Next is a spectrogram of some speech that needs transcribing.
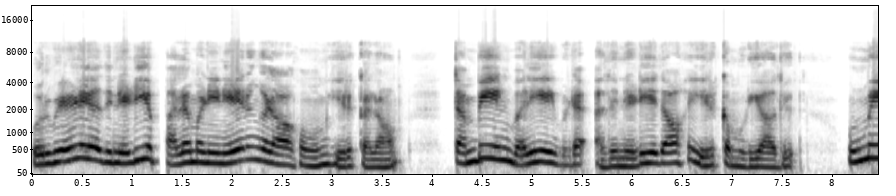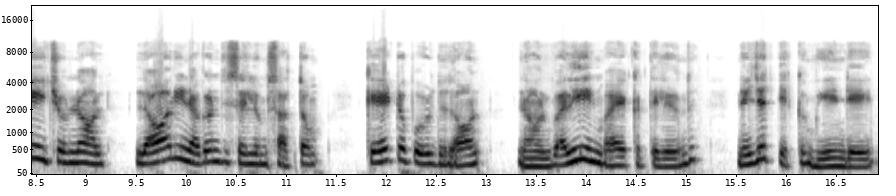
ஒருவேளை அது நெடிய பல மணி நேரங்களாகவும் இருக்கலாம். தம்பியின் வலியை விட அது நெடியதாக இருக்க முடியாது. உண்மையை சொன்னால் லாரி நகர்ந்து செல்லும் சத்தம் கேட்டபொழுதுதான் நான் வலியின் மயக்கத்திலிருந்து நிஜத்திற்கு மீண்டேன்.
